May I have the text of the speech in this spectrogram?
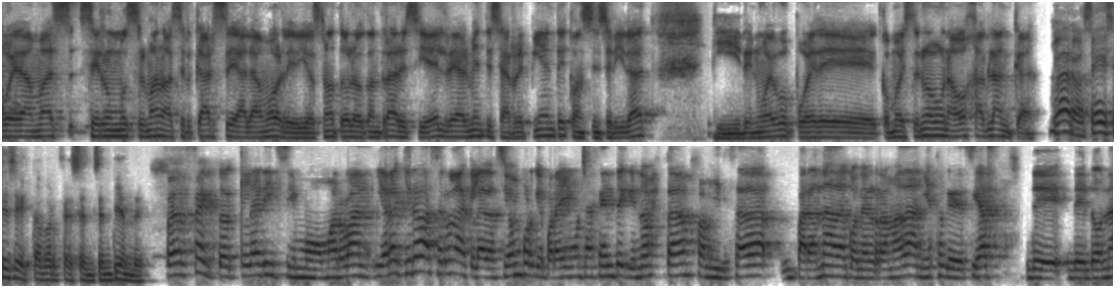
pueda más ser un musulmán o acercarse al amor de Dios, no todo lo contrario, si él realmente se arrepiente con sinceridad y de nuevo puede, como es de nuevo una hoja blanca. Claro, sí, sí, sí, está perfecto, se, entiende. Perfecto, clarísimo, Marván. Y ahora quiero hacer una aclaración porque por ahí hay mucha gente que no está familiarizada para nada con el ramadán y esto que decías de, de donar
